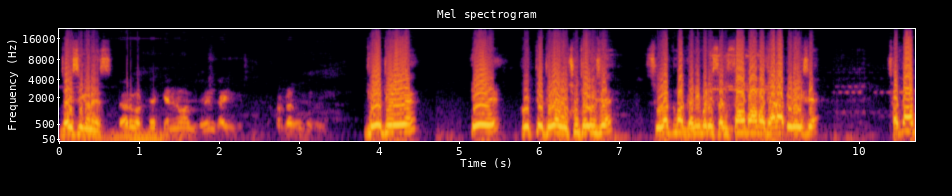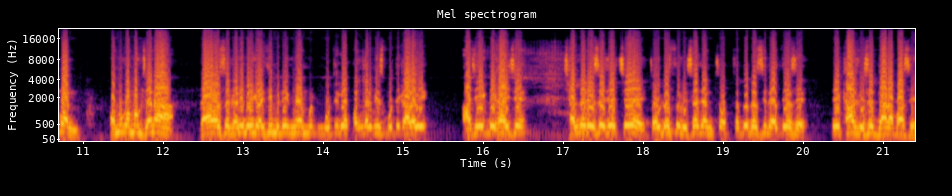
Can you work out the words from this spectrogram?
જય શ્રી ગણેશ. દર વર્ષે વિસર્જન થાય છે. ધીરે ધીરે એ કૃત્ય ધીરે ઓછું થયું છે. સુરતમાં ઘણી બધી સંસ્થાઓ પણ આમાં ધ્યાન આપી રહી છે. છતાં પણ અમુક અમુક જણા ગયા વર્ષે ઘણી બધી ગણતી મીટિંગ મેં મૂર્તિ લે પંદર વીસ મૂર્તિ કાઢેલી. આજે એક દેખાય છે. છેલ્લે દિવસે જે છે ચૌદસનું વિસર્જન ચતુર્દશી દિવસે હશે એ ખાસ વિશે ધ્યાન અપાશે.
